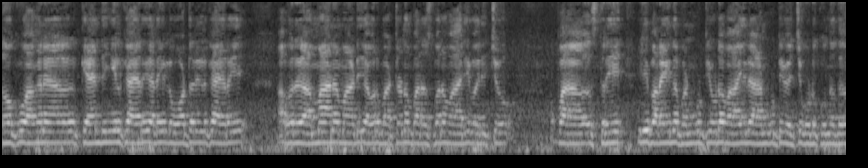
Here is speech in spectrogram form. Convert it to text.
നോക്കൂ അങ്ങനെ ക്യാന്റീനിൽ കയറി അല്ലെങ്കിൽ ഹോട്ടലിൽ കയറി അവർ അമ്മാനമാടി അവർ ഭക്ഷണം പരസ്പരം വാരി വലിച്ചു. സ്ത്രീ ഈ പറയുന്ന പെൺകുട്ടിയുടെ വായിൽ ആൺകുട്ടി വെച്ച് കൊടുക്കുന്നത്.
